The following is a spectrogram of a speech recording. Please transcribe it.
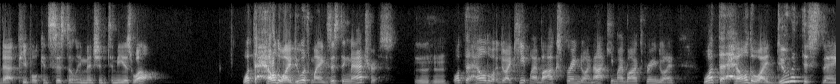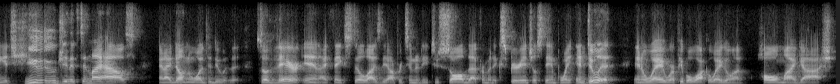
that people consistently mention to me as well. What the hell do I do with my existing mattress? Mm-hmm. What the hell do I do? I keep my box spring? Do I not keep my box spring? Do I what the hell do I do with this thing? It's huge and it's in my house and I don't know what to do with it. So therein, I think still lies the opportunity to solve that from an experiential standpoint and do it in a way where people walk away going, "Oh my gosh,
